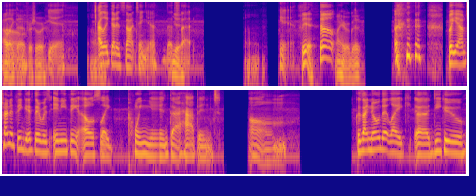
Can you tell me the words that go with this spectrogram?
I like Um, that for sure. Yeah, Um, I like that it's not Tenya. That's Yeah. that. um, Yeah. yeah, So my hero good. but yeah, I'm trying to think if there was anything else like poignant that happened. Um because I know that like uh Deku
